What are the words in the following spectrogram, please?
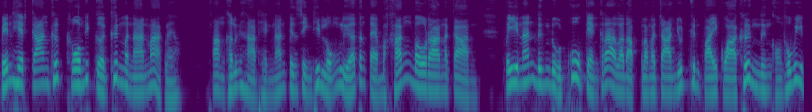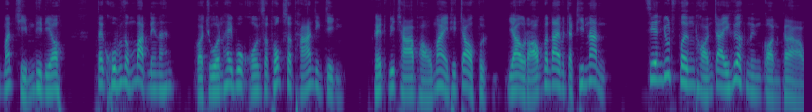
เป็นเหตุการณ์คลึกโครมที่เกิดขึ้นมานานมากแล้วถ้ำคฤหาสน์แห่งนั้นเป็นสิ่งที่หลงเหลือตั้งแต่ครั้งโบราณกาล ปีนั้นดึงดูดผู้แก่งกล้าระดับปรมาจารย์ยุทธขึ้นไปกว่าครึ่งหนึ่งของทวีปมัดฉิมทีเดียว แต่คุมสมบัติในนั้น ก็ชวนให้ผู้คนสะทกสะท้านจริงๆ เคล็ดวิชาเผาไหม้ที่เจ้าฝึกเย่าเราก็ได้มาจากที่นั่น เซียนยุทธเฟิงถอนใจเฮือกหนึ่งก่อนกล่าว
